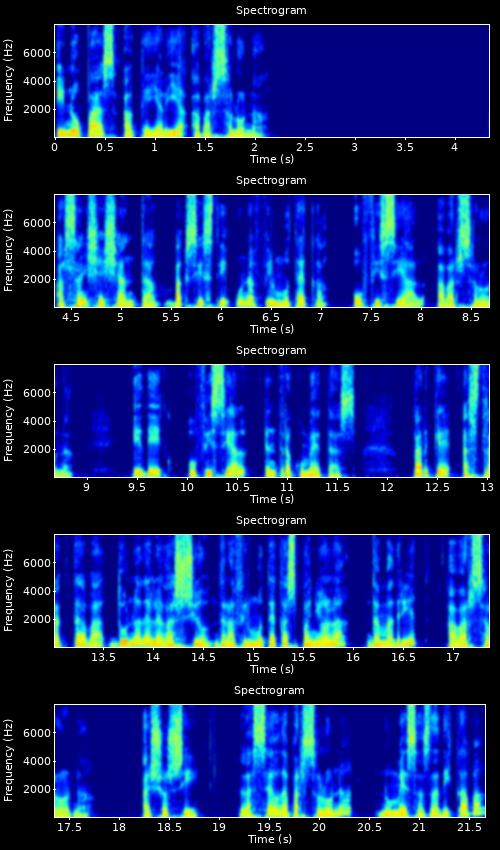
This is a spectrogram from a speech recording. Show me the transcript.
i no pas el que hi havia a Barcelona. Als anys 60 va existir una filmoteca oficial a Barcelona i dic oficial entre cometes perquè es tractava d'una delegació de la Filmoteca Espanyola de Madrid a Barcelona. Això sí, la seu de Barcelona només es dedicava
